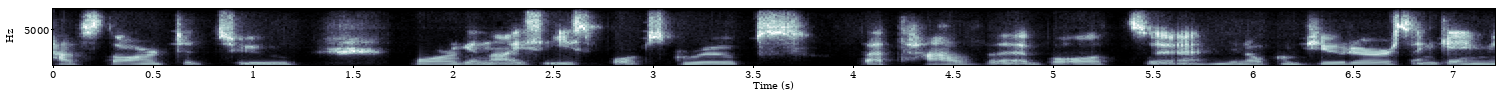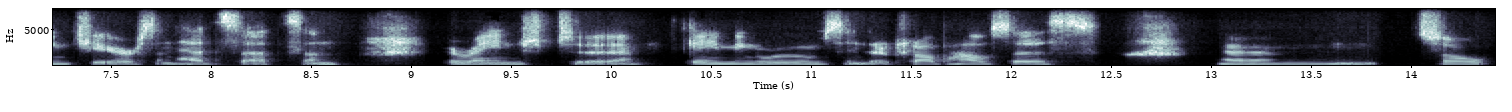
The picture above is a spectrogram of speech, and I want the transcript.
have started to organize esports groups that have uh, bought, uh, you know, computers and gaming chairs and headsets and arranged uh, gaming rooms in their clubhouses. Um, so,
